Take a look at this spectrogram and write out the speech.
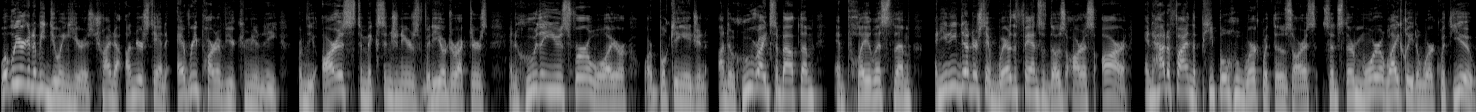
What we are going to be doing here is trying to understand every part of your community from the artists to mix engineers, video directors, and who they use for a lawyer or booking agent onto who writes about them and playlists them. And you need to understand where the fans of those artists are and how to find the people who work with those artists since they're more likely to work with you.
